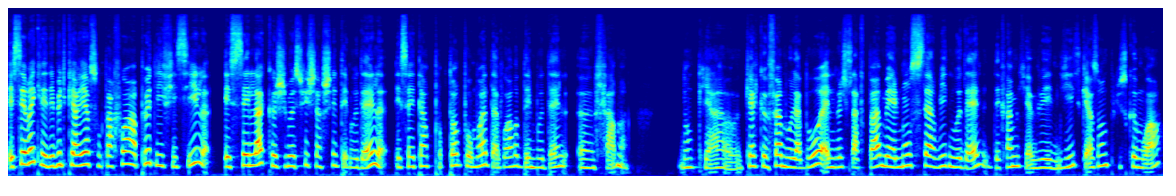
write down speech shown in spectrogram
Et c'est vrai que les débuts de carrière sont parfois un peu difficiles. Et c'est là que je me suis cherché des modèles. Et ça a été important pour moi d'avoir des modèles euh, femmes. Donc, il y a euh, quelques femmes au labo, elles ne le savent pas, mais elles m'ont servi de modèle, des femmes qui avaient 10, 15 ans de plus que moi.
